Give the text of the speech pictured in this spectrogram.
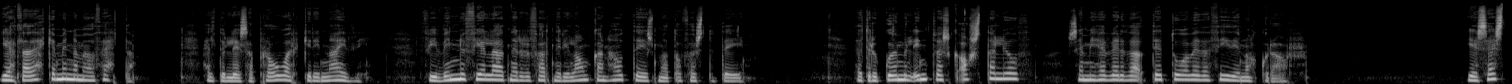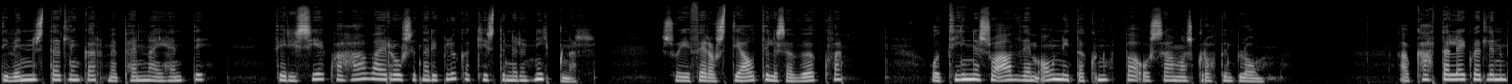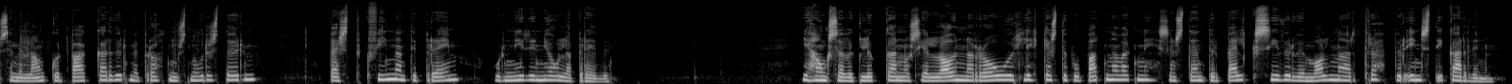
Ég ætlaði ekki að minna mig á þetta, heldur lesa próvarkir í næði, því vinnufélagarnir eru farnir í langan hátegismat á förstu degi. Þetta eru gömul indversk ástaljóð sem ég hef verið að detúa við að þýði nokkur ár. Ég sest í vinnustællingar með penna í hendi fyrir sé hvað hafa í rósirnar í glukkakistun eru nýpnar, svo ég fer á stjá til þess að vökva og týni svo af þeim ónýta knúpa og samanskroppin blóm. Af kattaleikvellinum sem er langur bakgarður með brotnum snúristaurum best kvínandi breym úr nýri njólabreiðu. Ég hangsa við gluggan og sé loðna róur likjast upp úr badnavagni sem stendur belgsýður við molnaðar tröppur innst í gardinum.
